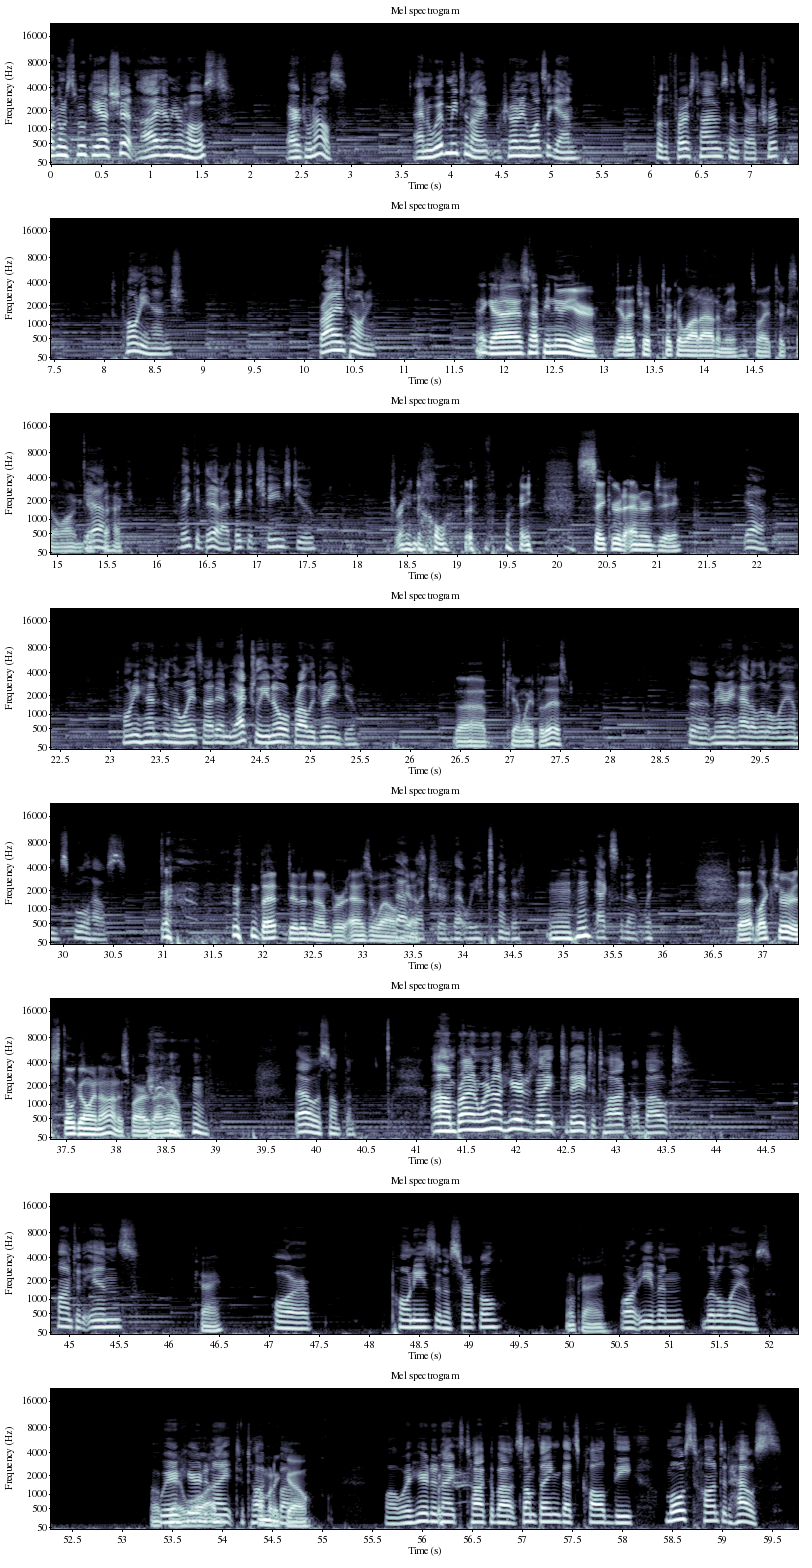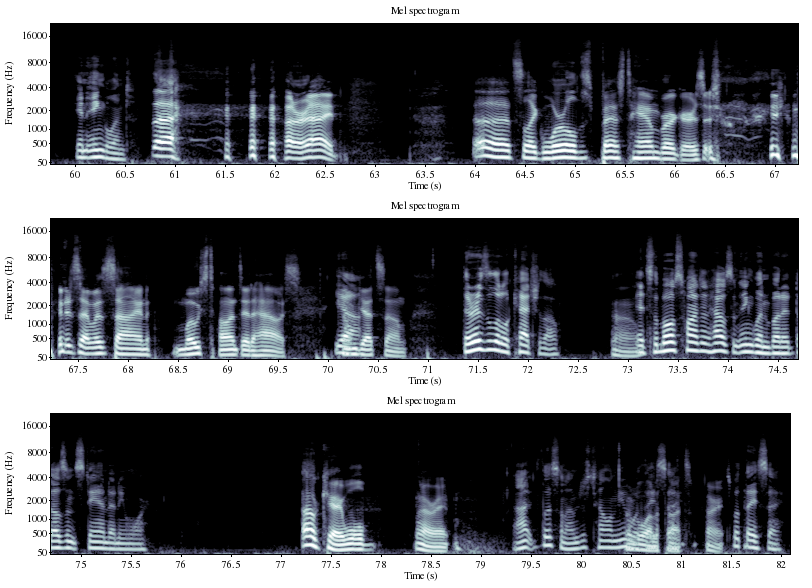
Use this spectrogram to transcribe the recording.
Welcome to Spooky Ass Shit. I am your host, Eric Dwinells. And with me tonight, returning once again, for the first time since our trip to Ponyhenge, Brian Toney. Hey guys, Happy New Year. Yeah, that trip took a lot out of me. That's why it took so long to Yeah. get back. I think it did. I think it changed you. Drained a lot of my sacred energy. Yeah. Ponyhenge and the Wayside Inn. Actually, you know what probably drained you? Uh, can't wait for this. The Mary Had a Little Lamb Schoolhouse. that did a number as well. that yes. lecture that we attended Mm-hmm. accidentally. That lecture is still going on, as far as I know. That was something. Um, Brian, we're not here today, today to talk about haunted inns okay. or ponies in a circle Okay. or even little lambs. Okay. We're here well, I'm- tonight to talk I'm gonna about. go. Well, we're here tonight to talk about something that's called the most haunted house in England. All right. Uh, it's like world's best hamburgers. they just have a sign: most haunted house. Yeah, Come get some. there is a little catch though. Oh. It's the most haunted house in England, but it doesn't stand anymore. okay. Well. All right. I, listen, I'm just telling you I have a what lot they of say. thoughts. All right. It's what they say.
